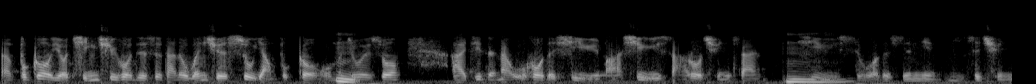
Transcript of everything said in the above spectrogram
呃，不够有情趣，或者是他的文学素养不够，我们就会说，还记得那午后的细雨吗？细雨洒落群山，细雨是我的思念，你是群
